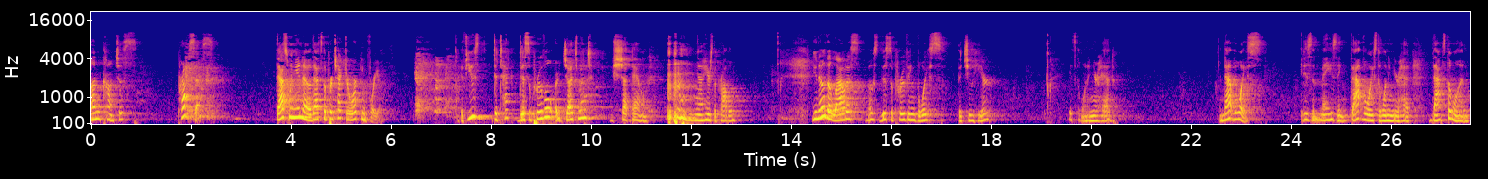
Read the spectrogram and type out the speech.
unconscious process. That's when you know that's the protector working for you. If you detect disapproval or judgment, you shut down. now, here's the problem. You know the loudest, most disapproving voice that you hear? It's the one in your head. And that voice, it is amazing. That voice, the one in your head, that's the one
